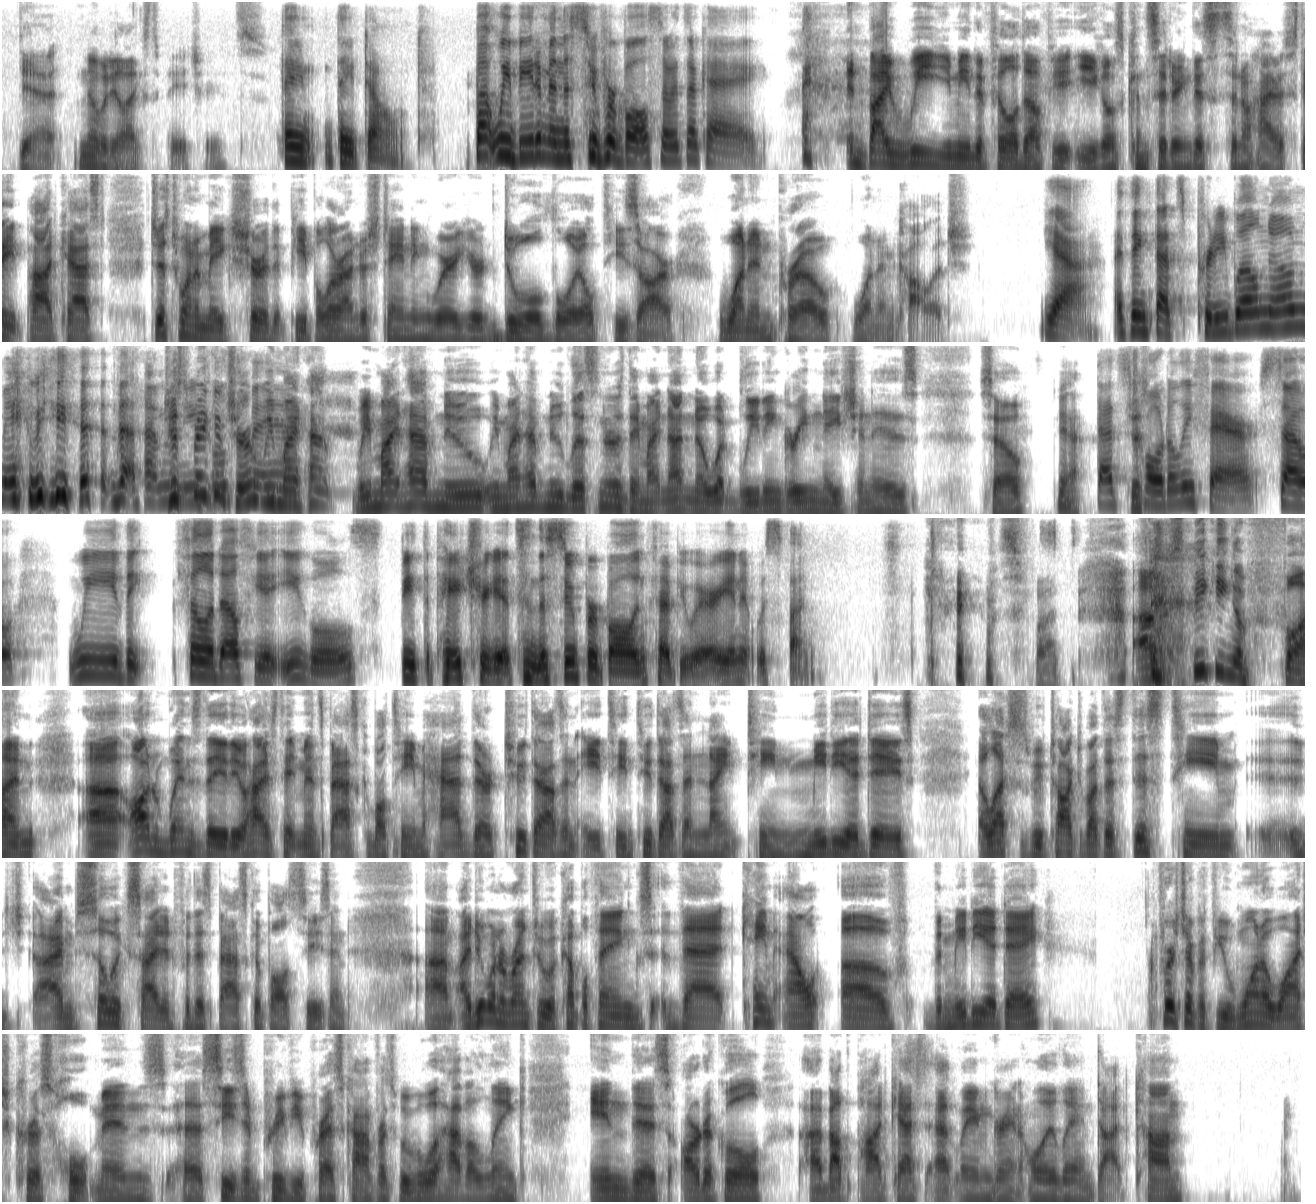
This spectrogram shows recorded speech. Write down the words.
Yeah, nobody likes the Patriots. They they don't, but we beat them in the Super Bowl, so it's okay and by we, you mean the Philadelphia Eagles, considering this is an Ohio State podcast. Just want to make sure that people are understanding where your dual loyalties are one in pro, one in college. Yeah, I think that's pretty well known. Maybe that I'm just making sure fan. we might have we might have new we might have new listeners. They might not know what Bleeding Green Nation is. So yeah, that's just... totally fair. So we, the Philadelphia Eagles, beat the Patriots in the Super Bowl in February, and it was fun. it was fun. Um, speaking of fun, uh, on Wednesday, the Ohio State men's basketball team had their 2018 2019 media days. Alexis, we've talked about this. This team, uh, I'm so excited for this basketball season. Um, I do want to run through a couple things that came out of the media day. First up, if you want to watch Chris Holtmann's uh, season preview press conference, we will have a link in this article about the podcast at landgrantholyland.com.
